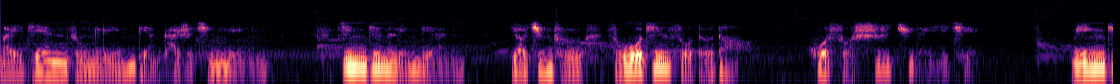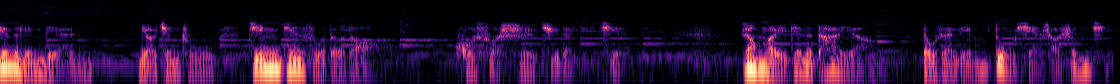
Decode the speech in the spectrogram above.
每天从零点开始清零。今天的零点，要清除昨天所得到或所失去的一切；明天的零点，要清除今天所得到或所失去的一切。让每天的太阳都在零度线上升起，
